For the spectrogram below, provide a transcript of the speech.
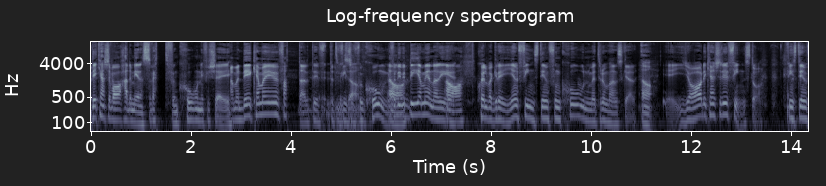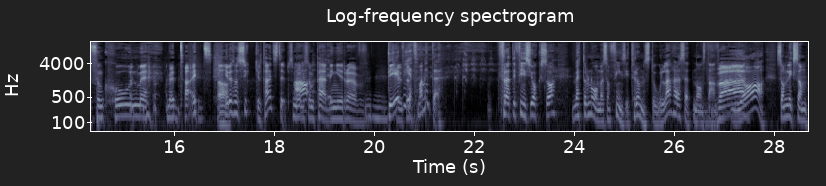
Det kanske var, hade mer en svettfunktion i och för sig. Ja, men det kan man ju fatta, att det, att det finns Liksom. en funktion. Ja. För det är väl det jag menar är Ja. själva grejen. Finns det en funktion med trumhandskar? Ja. Ja, det kanske det finns då. Finns det en funktion med, med tights? Ja. Är det som cykeltights typ? Som har Ja. liksom padding i röv? Det slutet. vet man inte. För att det finns ju också metronomer som finns i trumstolar har jag sett någonstans. Va? Ja, som liksom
